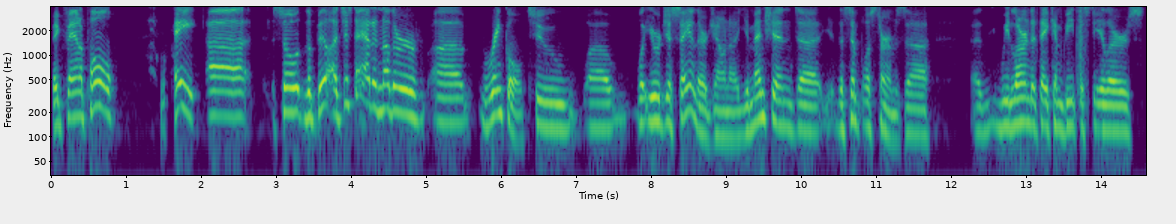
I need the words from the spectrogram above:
Big fan of pole. hey, uh, so the bill, uh, just to add another uh, wrinkle to uh, what you were just saying there, Jonah. You mentioned uh, the simplest terms. Uh, uh, we learned that they can beat the Steelers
